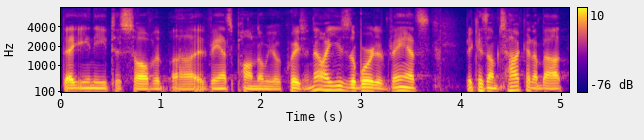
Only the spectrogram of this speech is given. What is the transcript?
that you need to solve uh, advanced polynomial equation. Now I use the word advanced because I'm talking about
